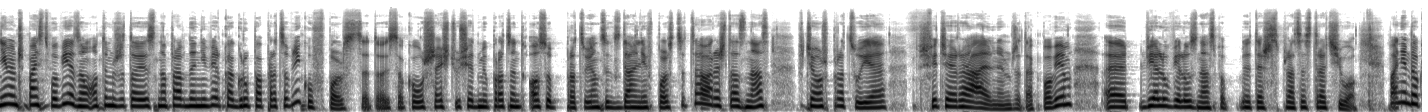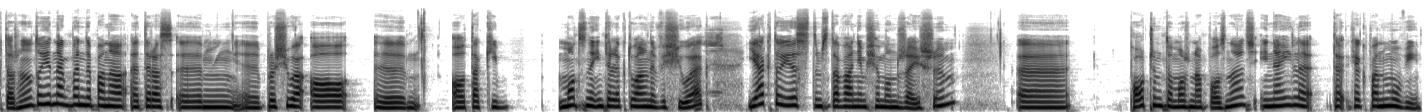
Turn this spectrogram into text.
nie wiem, czy Państwo wiedzą o tym, że to jest naprawdę niewielka grupa pracowników w Polsce. To jest około 6-7% osób pracujących zdalnie w Polsce. Cała reszta z nas wciąż pracuje w świecie realnym, że tak powiem. E, wielu, wielu z nas też pracę straciło. Panie doktorze, no to jednak będę Pana e, teraz e, prosiła o, o taki mocny intelektualny wysiłek. Jak to jest z tym stawaniem się mądrzejszym? Po czym to można poznać i na ile, tak jak Pan mówi,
